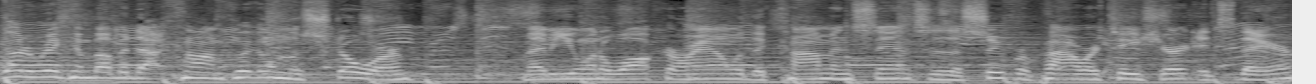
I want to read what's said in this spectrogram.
Go to rickandbubba.com, click on the store. Maybe you want to walk around with the Common Sense as a Superpower t shirt, it's there.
